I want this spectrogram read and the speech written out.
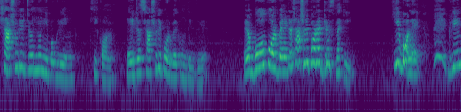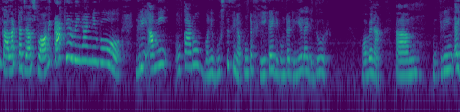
শাশুড়ির জন্য নিব গ্রিন কি কন এই ড্রেস শাশুড়ি পরবে কোন দিক দিয়ে এটা বউ পরবেন এটা শাশুড়ি পরার ড্রেস নাকি কি বলে গ্রিন কালারটা জাস্ট আমি কাকে উইনার নিব গ্রিন আমি কারও মানে বুঝতেছি না কোনটা ফেক আইডি কোনটা রিয়েল আইডি দূর হবে না গ্রিন এই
